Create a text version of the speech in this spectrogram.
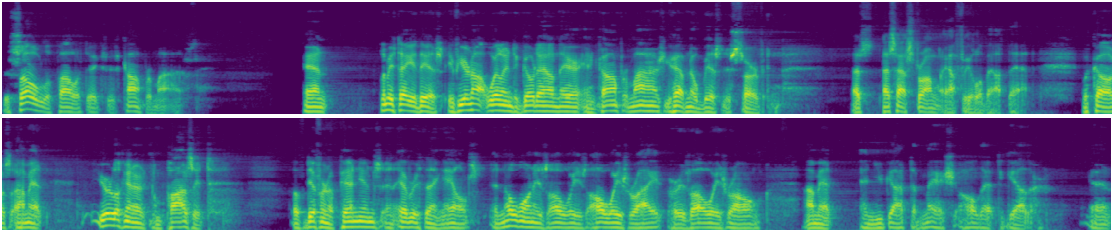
The soul of politics is compromise. And let me tell you this if you're not willing to go down there and compromise, you have no business serving. That's, that's how strongly I feel about that. Because, I mean, you're looking at a composite of different opinions and everything else, and no one is always, always right or is always wrong. I mean, and you got to mesh all that together. And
